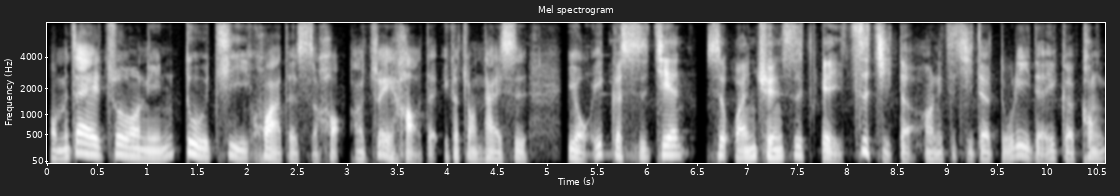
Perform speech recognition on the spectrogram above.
我们在做年度计划的时候啊，最好的一个状态是有一个时间是完全是给自己的哦，你自己的独立的一个空。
